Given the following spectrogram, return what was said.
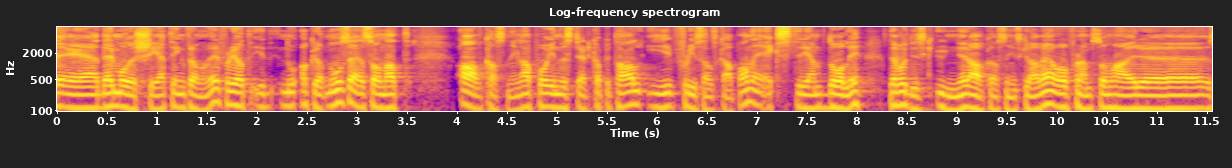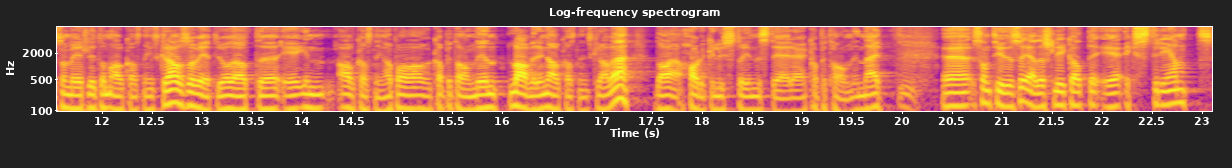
det er, Der må det skje ting framover. akkurat nå så er det sånn at avkastninga på investert kapital i flyselskapene er ekstremt dårlig. Det er faktisk under avkastningskravet. Og for dem som, har, eh, som vet litt om avkastningskrav, så vet du jo at eh, er avkastninga på kapitalen din lavere enn avkastningskravet, da har du ikke lyst til å investere kapitalen din der. Eh, samtidig så er det slik at det er ekstremt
